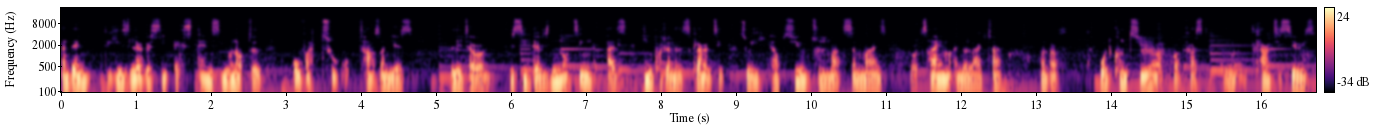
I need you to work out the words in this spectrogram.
And then his legacy extends even up to over 2,000 years later on. You see, there is nothing as important as clarity. So it helps you to maximize your time and your lifetime on earth. We'll continue our podcast um, clarity series,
